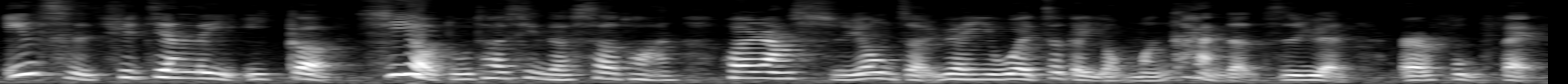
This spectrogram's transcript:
因此，去建立一个稀有独特性的社团，会让使用者愿意为这个有门槛的资源而付费。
